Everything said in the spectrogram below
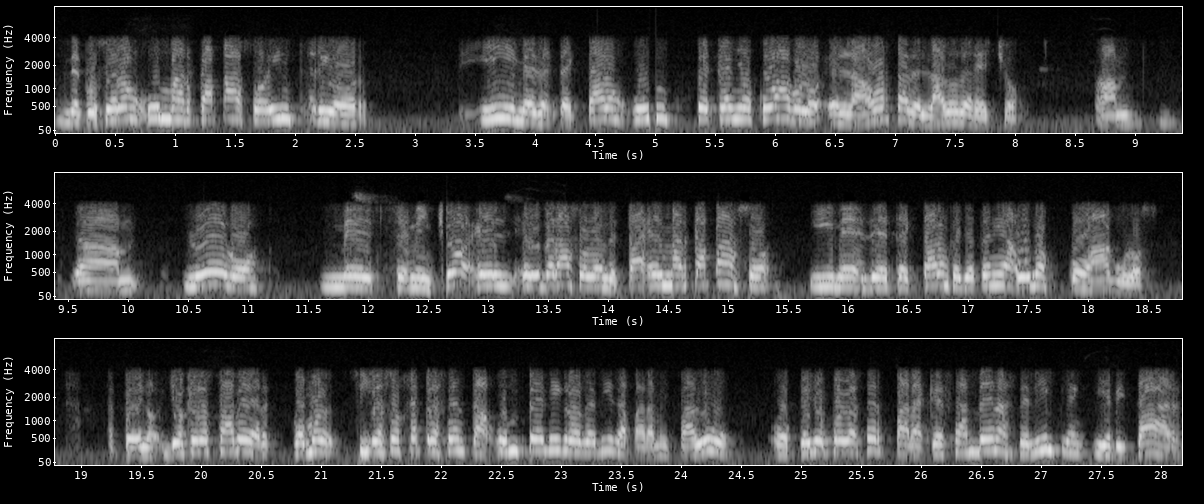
me pusieron un marcapaso interior y me detectaron un pequeño coágulo en la aorta del lado derecho. Luego me, se me hinchó el, el brazo donde está el marcapaso y me detectaron que yo tenía unos coágulos. Bueno, yo quiero saber cómo, si eso representa un peligro de vida para mi salud o qué yo puedo hacer para que esas venas se limpien y evitar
